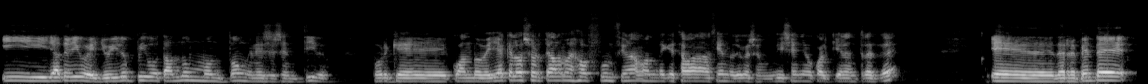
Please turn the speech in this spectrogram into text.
Y ya te digo, yo he ido pivotando un montón en ese sentido porque cuando veía que los sorteos a lo mejor funcionaban de que estaba haciendo, yo que sé, un diseño cualquiera en 3D, eh, de repente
